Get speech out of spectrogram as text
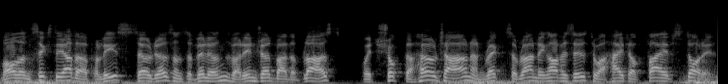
More than 60 other police, soldiers, and civilians were injured by the blast, which shook the whole town and wrecked surrounding offices to a height of five stories.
